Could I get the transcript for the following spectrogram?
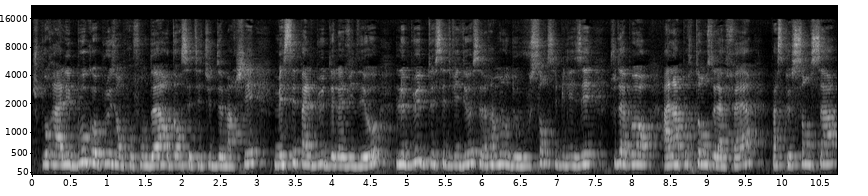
je pourrais aller beaucoup plus en profondeur dans cette étude de marché, mais ce n'est pas le but de la vidéo. Le but de cette vidéo, c'est vraiment de vous sensibiliser tout d'abord à l'importance de l'affaire, parce que sans ça,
